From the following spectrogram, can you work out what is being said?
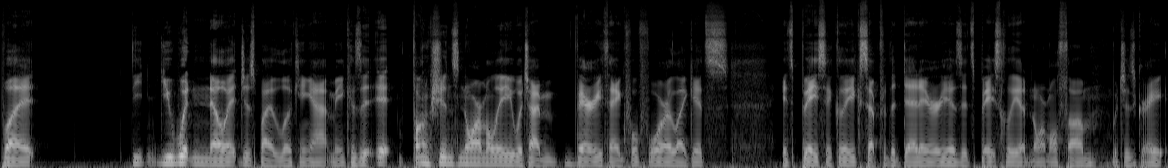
But you wouldn't know it just by looking at me because it, it functions normally which i'm very thankful for. Like it's it's basically except for the dead areas it's basically a normal thumb which is great.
